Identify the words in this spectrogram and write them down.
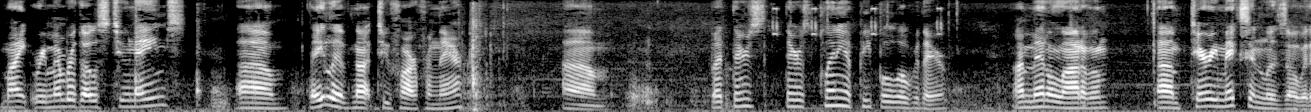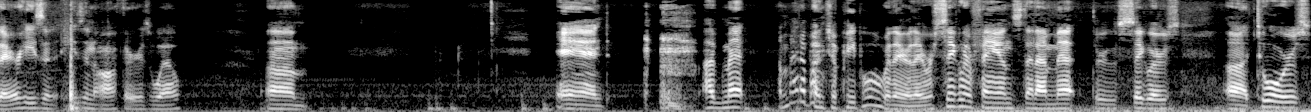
might remember those two names. Um, they live not too far from there. Um, but there's there's plenty of people over there. I met a lot of them. Um, Terry Mixon lives over there. He's a he's an author as well. Um, and I've met I met a bunch of people over there. They were Sigler fans that I met through Sigler's uh, tours.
